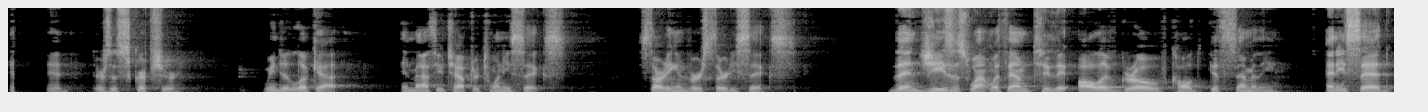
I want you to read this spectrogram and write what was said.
It did. There's a scripture we need to look at in Matthew chapter 26, starting in verse 36. Then Jesus went with them to the olive grove called Gethsemane, and he said,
